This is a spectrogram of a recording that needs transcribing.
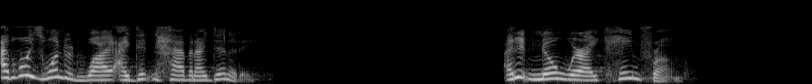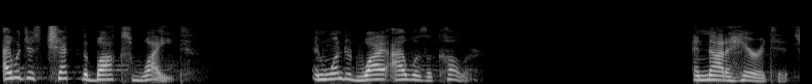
I've always wondered why I didn't have an identity. I didn't know where I came from. I would just check the box white and wondered why I was a color and not a heritage.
